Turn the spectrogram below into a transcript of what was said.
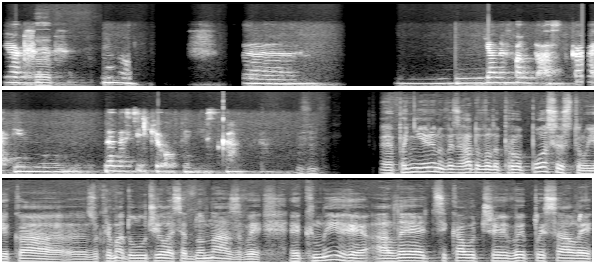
Як Е, ну, це, м, я не фантастка і не настільки оптимістка. Е, Пані Ірино, ви згадували про посестру, яка, е, зокрема, долучилася до назви е, книги, але цікаво, чи ви писали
